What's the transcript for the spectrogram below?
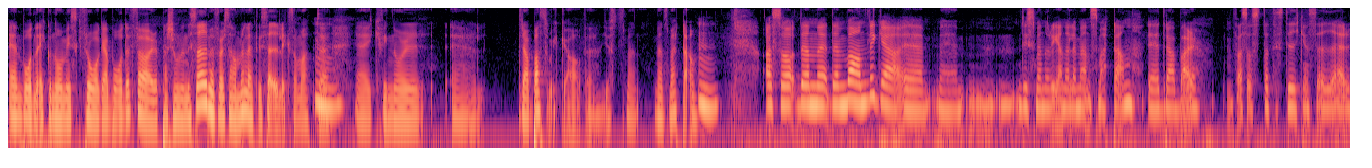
en både en ekonomisk fråga både för personen i sig men för samhället i sig. Liksom att Mm. eh, kvinnor eh, drabbas så mycket av eh, just men, menssmärta. Mm. Alltså den, den vanliga eh, eh, dysmenorrén eller menssmärtan eh, drabbar, alltså statistiken säger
